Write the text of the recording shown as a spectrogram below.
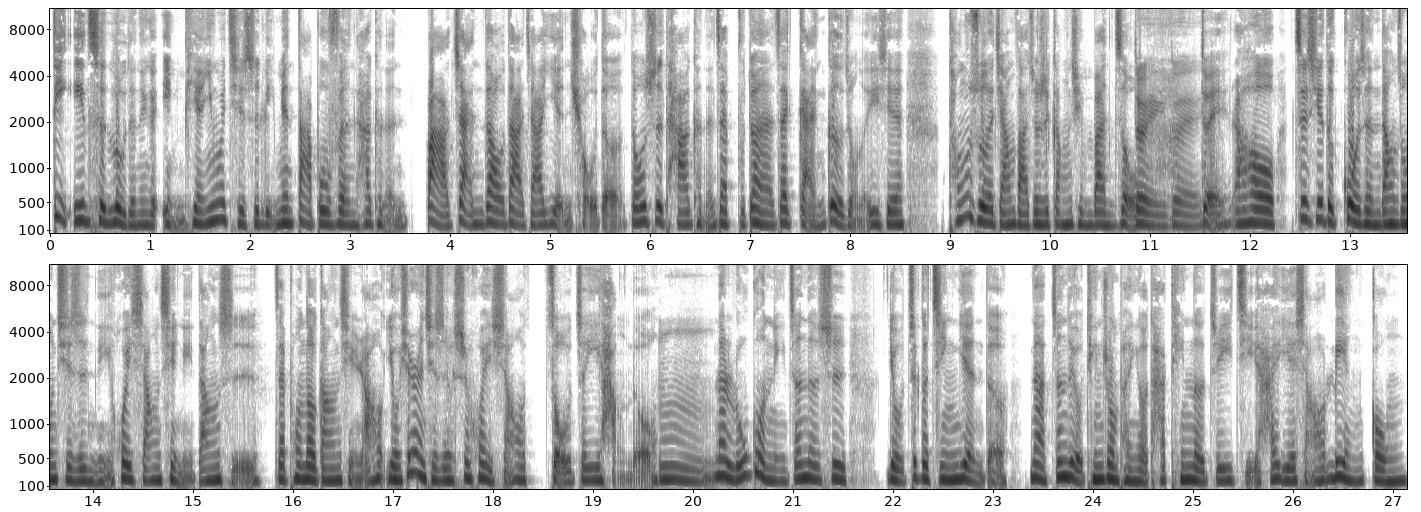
第一次录的那个影片，因为其实里面大部分他可能。霸占到大家眼球的，都是他可能在不断的在赶各种的一些通俗的讲法，就是钢琴伴奏。对对对，然后这些的过程当中，其实你会想起你当时在碰到钢琴，然后有些人其实是会想要走这一行的哦。嗯，那如果你真的是。有这个经验的，那真的有听众朋友，他听了这一集，他也想要练功，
